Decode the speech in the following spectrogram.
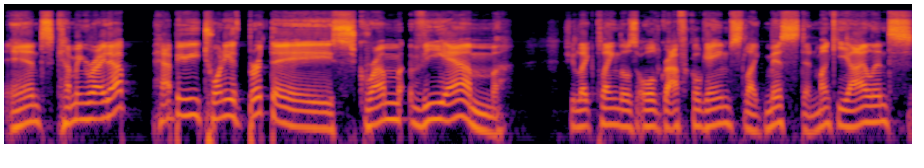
And coming right up, happy 20th birthday, Scrum VM. If you like playing those old graphical games like Myst and Monkey Island,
